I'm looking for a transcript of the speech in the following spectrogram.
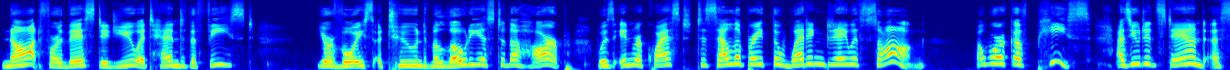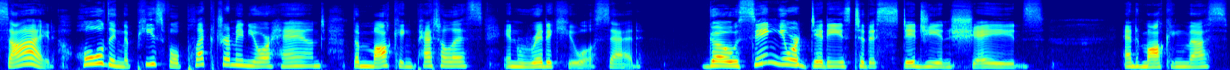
not for this did you attend the feast. Your voice attuned melodious to the harp was in request to celebrate the wedding day with song, a work of peace, as you did stand aside, holding the peaceful plectrum in your hand, the mocking Petalus in ridicule said, Go sing your ditties to the Stygian shades. And mocking thus,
